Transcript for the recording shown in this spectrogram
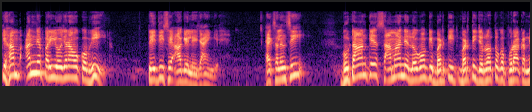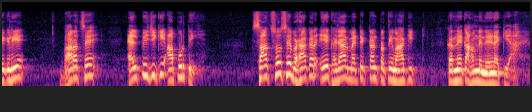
कि हम अन्य परियोजनाओं को भी तेज़ी से आगे ले जाएँगे। एक्सलेंसी भूटान के सामान्य लोगों की बढ़ती बढ़ती जरूरतों को पूरा करने के लिए भारत से एलपीजी की आपूर्ति 700 से बढ़ाकर 1000 मैट्रिक टन प्रति माह की करने का हमने निर्णय किया है।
